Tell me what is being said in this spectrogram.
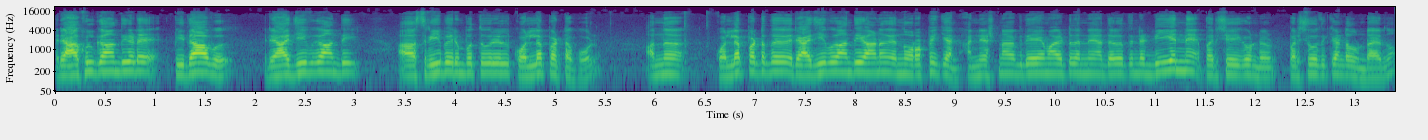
രാഹുൽ ഗാന്ധിയുടെ പിതാവ് രാജീവ് ഗാന്ധി ശ്രീപെരുമ്പത്തൂരിൽ കൊല്ലപ്പെട്ടപ്പോൾ അന്ന് കൊല്ലപ്പെട്ടത് രാജീവ് ഗാന്ധിയാണ് എന്ന് ഉറപ്പിക്കാൻ അന്വേഷണ വിധേയമായിട്ട് തന്നെ അദ്ദേഹത്തിന്റെ ഡി എൻ എ പരിശോധിക്കേണ്ട പരിശോധിക്കേണ്ടതുണ്ടായിരുന്നു.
